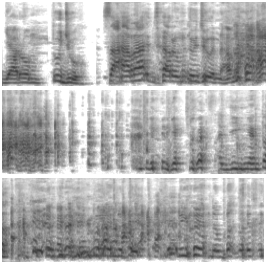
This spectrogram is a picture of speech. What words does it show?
Jarum 7 Sarah jarum 76 Gak jelas anjing ngentot. Ini gue yang nebak gue sih.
